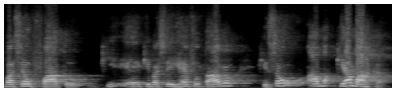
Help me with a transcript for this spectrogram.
vai ser um fato que, é, que vai ser irrefutável, que, são a, que é a marca.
